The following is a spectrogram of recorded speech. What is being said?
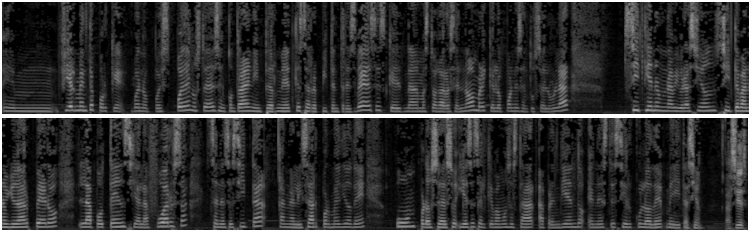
em, fielmente porque, bueno, pues pueden ustedes encontrar en internet que se repiten tres veces, que nada más tú agarras el nombre, que lo pones en tu celular. Sí tienen una vibración, sí te van a ayudar, pero la potencia, la fuerza se necesita canalizar por medio de un proceso y ese es el que vamos a estar aprendiendo en este círculo de meditación. Así es,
